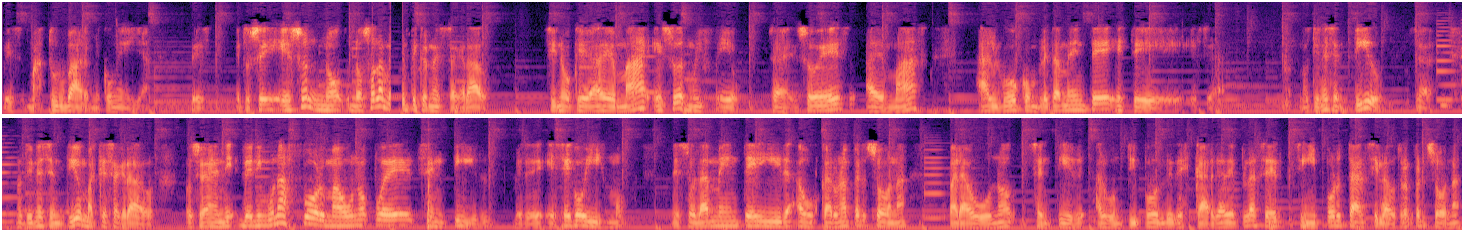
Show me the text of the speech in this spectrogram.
¿ves? masturbarme con ella, ¿ves? entonces eso no, no solamente que no es sagrado, sino que además eso es muy feo. O sea, eso es además algo completamente, este, o sea, no, tiene sentido. O sea, no tiene sentido más que sagrado. O sea, de ninguna forma uno puede sentir ese egoísmo de solamente ir a buscar una persona para uno sentir algún tipo de descarga de placer, sin importar si la otra persona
